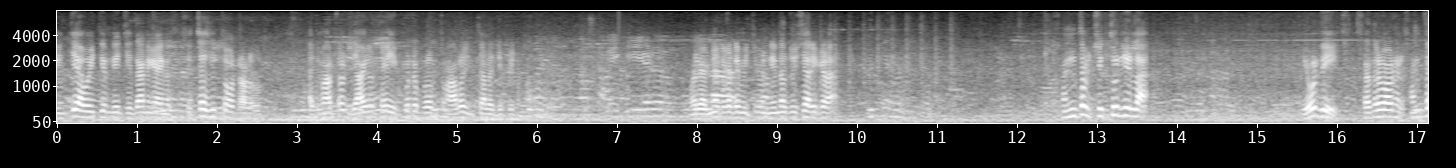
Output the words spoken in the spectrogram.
విద్యా వైద్యం తెచ్చేదానికి ఆయన చిత్తశుద్ధి ఉంటాడు. అది మాత్రం జాగ్రత్తగా ఎక్కువ ప్రభుత్వం ఆలోచించాలని చెప్పిన మరి అన్నిటికంటే మించి నిన్న చూశారు ఇక్కడ. సొంతం చిత్తూరు జిల్లా. ఎవరిది? చంద్రబాబు నాయుడు సొంత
